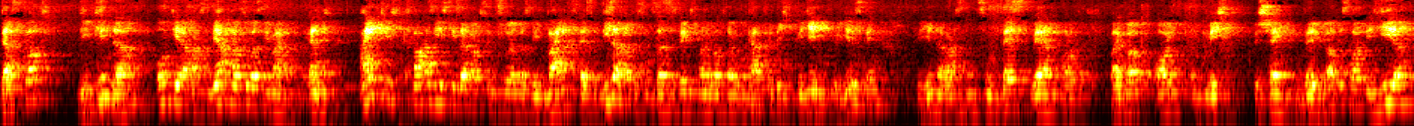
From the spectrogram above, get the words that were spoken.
dass Gott die Kinder und die Erwachsenen, wir haben heute sowas wie Weihnachten, ehrlich, eigentlich quasi ist dieser Gottesdienst so etwas wie Weihnachtsfest. Und dieser Gottesdienst, das ist wirklich meine Überzeugung, kann für dich, für jeden, für jedes Kind, für jeden Erwachsenen zum Fest werden heute, weil Gott euch und mich beschenken will. Gott ist heute hier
